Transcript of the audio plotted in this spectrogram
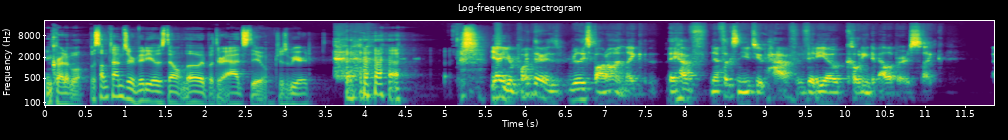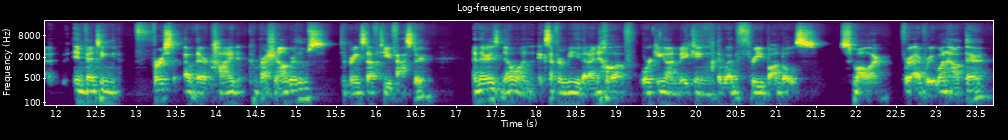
incredible. But sometimes their videos don't load, but their ads do, which is weird. yeah, your point there is really spot on. Like they have Netflix and YouTube have video coding developers, like uh, inventing first of their kind compression algorithms to bring stuff to you faster. And there is no one except for me that I know of working on making the Web3 bundles smaller for everyone out there.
